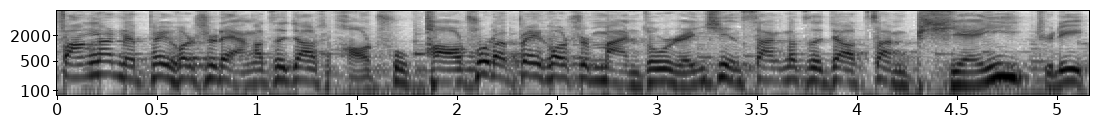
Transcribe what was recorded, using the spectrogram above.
方案的背后是两个字，叫好处。好处的背后是满足人性，三个字叫占便宜。举例，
